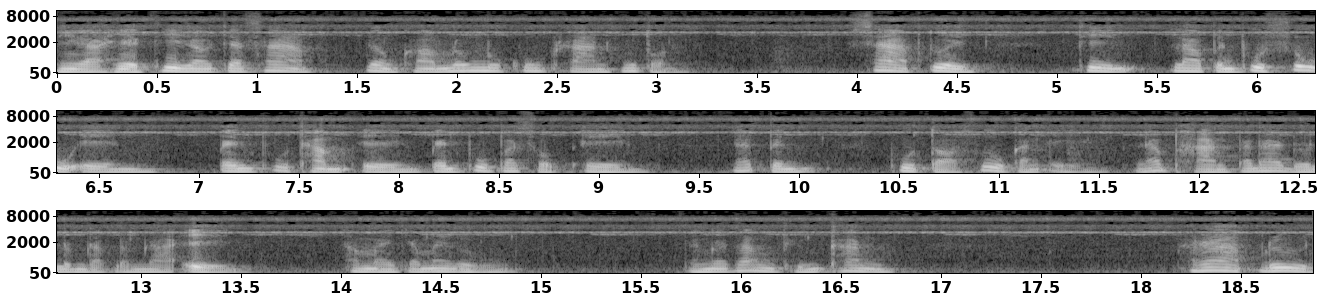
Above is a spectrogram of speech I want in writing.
นี่แหละเหตุที่เราจะทราบเรื่องความล้มลุกคุ้มคลานของตน ทราบด้วยที่เราเป็นผู้สู้เอง เป็นผู้ทำเอง เป็นผู้ประสบเอง และเป็น ผู้ต่อสู้กันเอง แล้วผ่านไปได้โดยลำดับลำดาเองทำไมจะไม่รู้จนกระทั่งถึงขั้น ราบรื่น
